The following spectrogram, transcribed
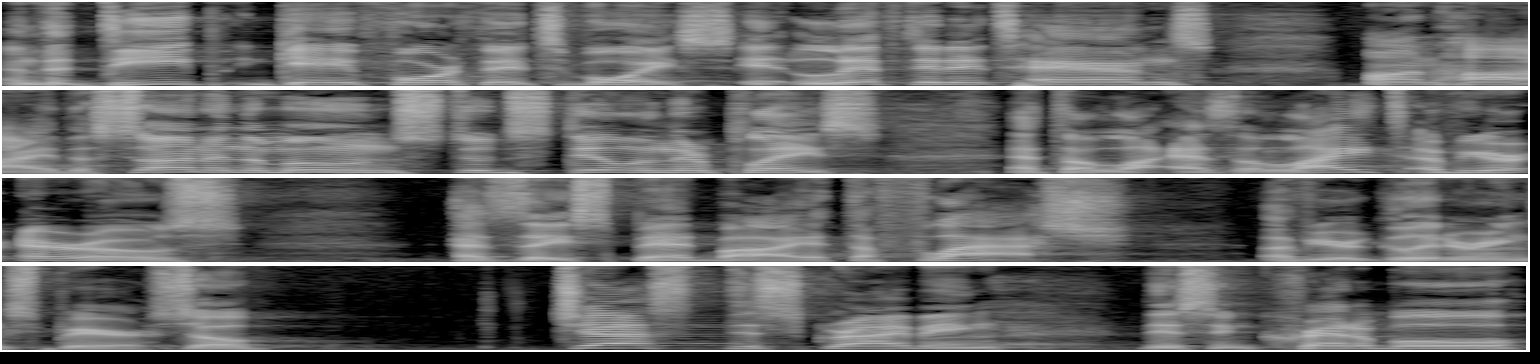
And the deep gave forth its voice, it lifted its hands on high. The sun and the moon stood still in their place at the, as the light of your arrows as they sped by, at the flash of your glittering spear. So, just describing this incredible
